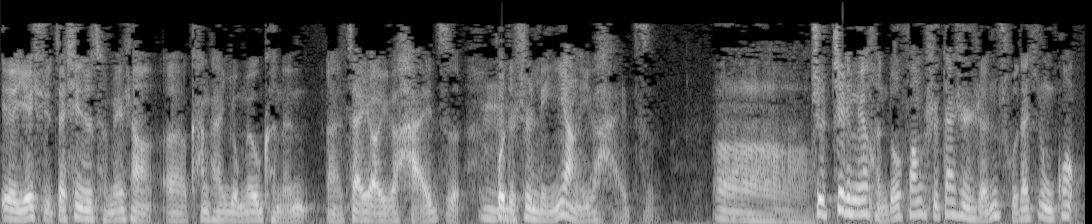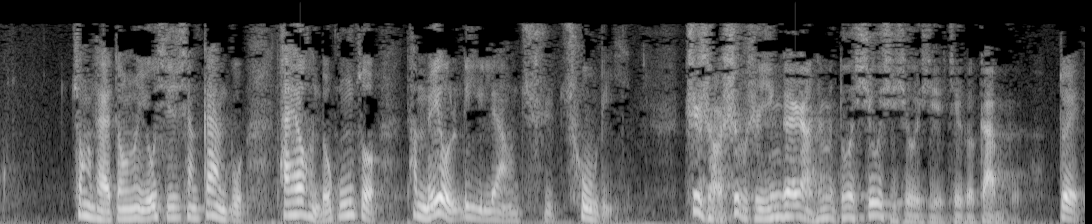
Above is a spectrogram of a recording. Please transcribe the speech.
呃，也许在现实层面上，呃，看看有没有可能，呃，再要一个孩子，或者是领养一个孩子。啊，就这里面有很多方式，但是人处在这种状状态当中，尤其是像干部，他还有很多工作，他没有力量去处理。至少是不是应该让他们多休息休息？这个干部，对，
